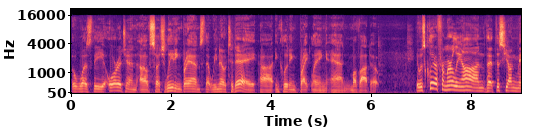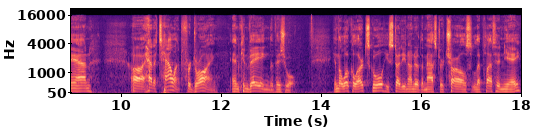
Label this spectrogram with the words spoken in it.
was the origin of such leading brands that we know today, uh, including Breitling and Movado. It was clear from early on that this young man uh, had a talent for drawing and conveying the visual. In the local art school, he studied under the master Charles L'Eplattenier,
